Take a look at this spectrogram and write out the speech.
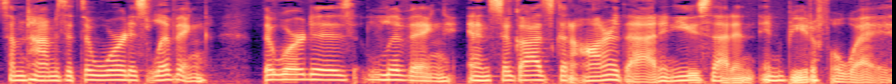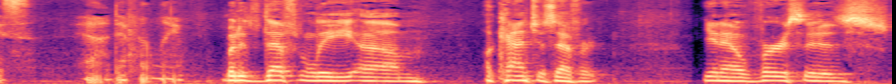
sometimes that the word is living. The word is living. And so God's going to honor that and use that in, in beautiful ways. Yeah, definitely. but it's definitely um, a conscious effort, you know, versus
